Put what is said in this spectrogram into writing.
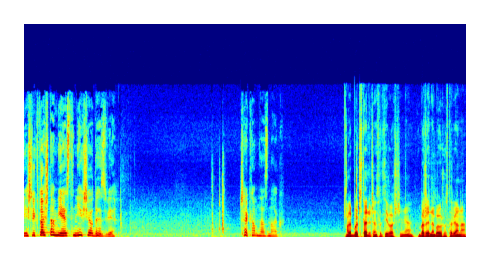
Jeśli ktoś tam jest, niech się odezwie. Czekam na znak. Ale były cztery częstotliwości, nie? Chyba, że jedna była już ustawiona.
